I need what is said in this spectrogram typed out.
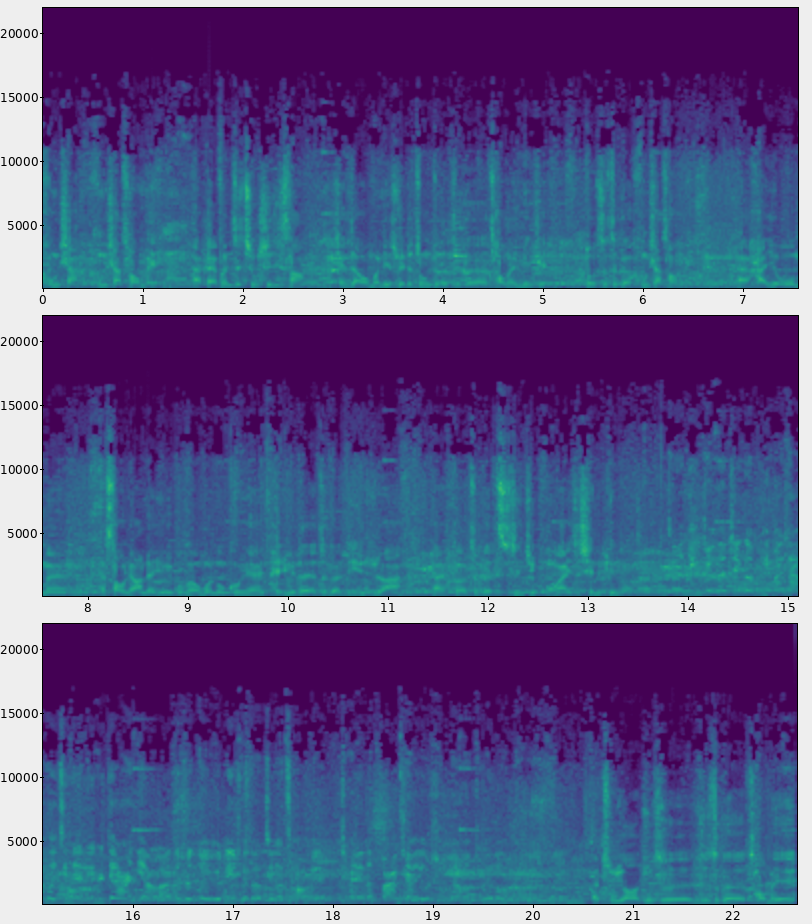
红虾红虾草莓啊，百分之九十以上。现在我们丽水的种植的这个草莓面积都是这个红虾草莓，哎，还有我们少量的有一部分我们农科院培育的这个李玉啊，哎和这个紫金酒红啊，也是新的品种。就是您觉得这个品牌大会今年已经是第二年了，就是对于丽水的这个草莓产业的发展有什么样的推动？主要就是以这个草莓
